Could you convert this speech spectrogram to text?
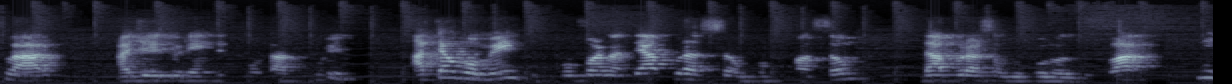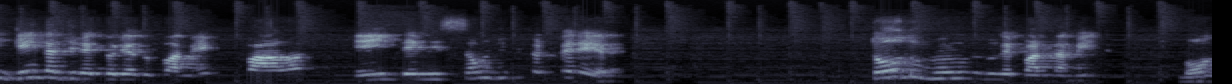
claro, a diretoria entre em contato com ele. Até o momento, conforme até a apuração, confirmação da apuração do Coluna do Flamengo, ninguém da diretoria do Flamengo fala em demissão de Vitor Pereira. Todo mundo do departamento de futebol,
